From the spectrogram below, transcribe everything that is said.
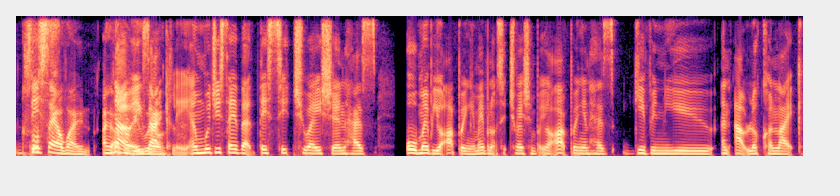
Not this say I won't. I, I no will. exactly and would you say that this situation has or maybe your upbringing maybe not situation but your upbringing has given you an outlook on like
